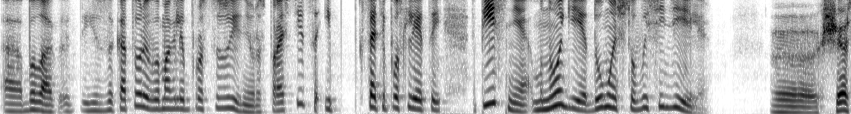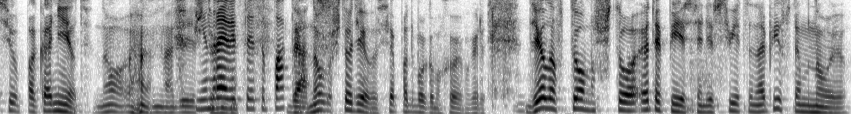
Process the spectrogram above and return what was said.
э, была, из-за которой вы могли бы просто жизнью распроститься. И, кстати, после этой песни многие думают, что вы сидели. Э, К счастью, пока нет, но надеюсь, Мне что нравится это пока. Да, ну что делать, все под Богом ходим, говорят. Дело в том, что эта песня действительно написана мною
